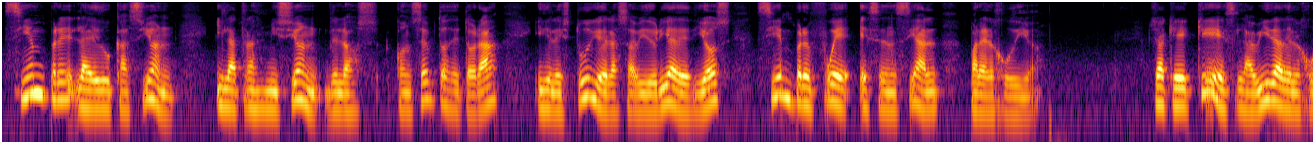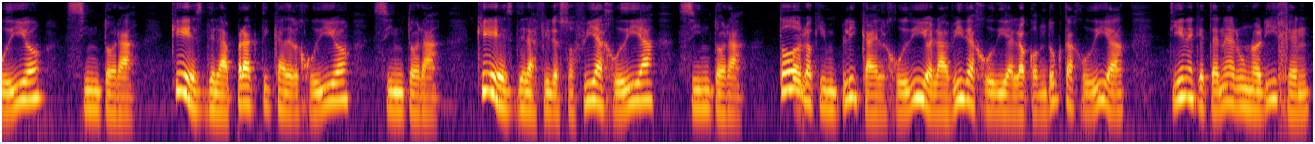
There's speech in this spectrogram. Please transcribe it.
siempre la educación y la transmisión de los conceptos de Torah y del estudio de la sabiduría de Dios siempre fue esencial para el judío. Ya que, ¿qué es la vida del judío sin Torah? ¿Qué es de la práctica del judío sin Torah? ¿Qué es de la filosofía judía sin Torah? Todo lo que implica el judío, la vida judía, la conducta judía, tiene que tener un origen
